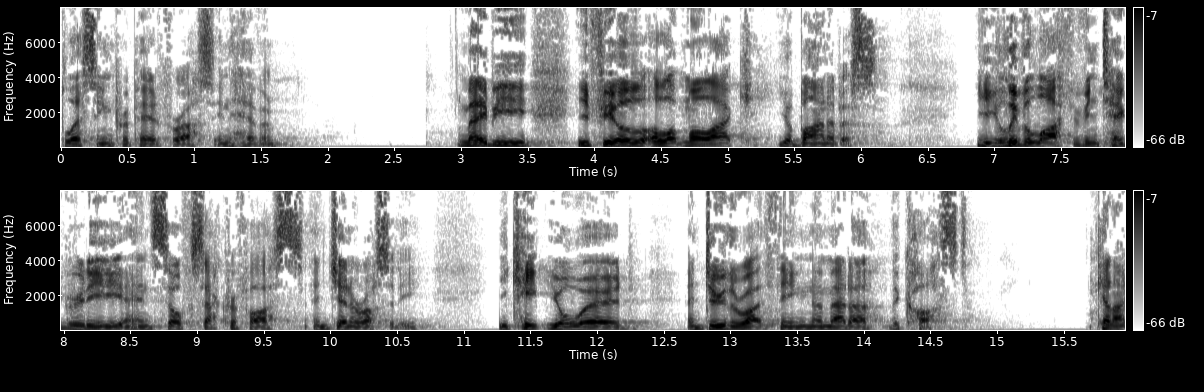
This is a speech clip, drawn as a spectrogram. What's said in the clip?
blessing prepared for us in heaven. Maybe you feel a lot more like you're Barnabas. You live a life of integrity and self sacrifice and generosity. You keep your word and do the right thing no matter the cost. Can I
